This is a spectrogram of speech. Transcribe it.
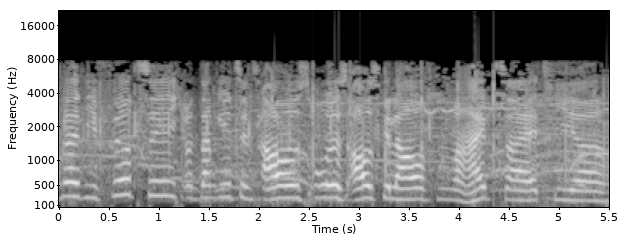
über die 40 und dann geht's ins Aus. Uhr ist ausgelaufen. Halbzeit hier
